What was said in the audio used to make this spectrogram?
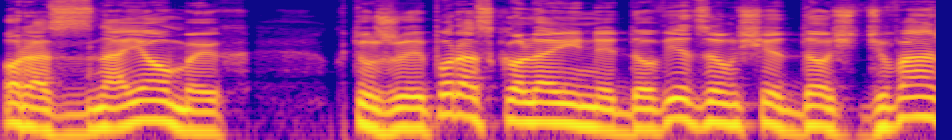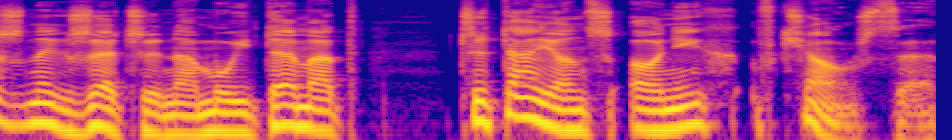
oraz znajomych, którzy po raz kolejny dowiedzą się dość ważnych rzeczy na mój temat, czytając o nich w książce.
